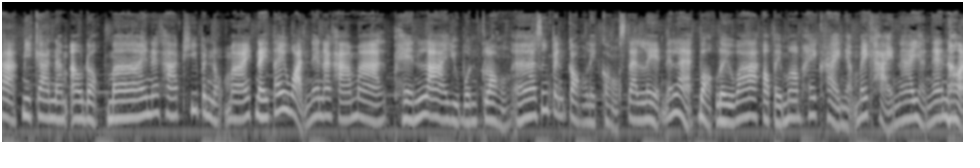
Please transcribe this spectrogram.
ค่ะ มีการนำเอาดอกไม้นะคะ ที่เป็นดอกไม้ในไต้หวันเนี่ยนะคะ มาเพ้นลายอยู่บนกล่องอ่าซึ่งเป็นกล่องเหล็กกล่องสแตนเลสนี่แหละบอกเลยว่าเอาไปมอบให้ใครเนี่ยไม่ขายหน้าอย่างแน่นอน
